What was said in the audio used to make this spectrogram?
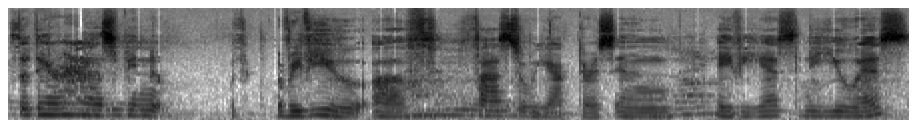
So there has been a review of fast reactors in ABS in the US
